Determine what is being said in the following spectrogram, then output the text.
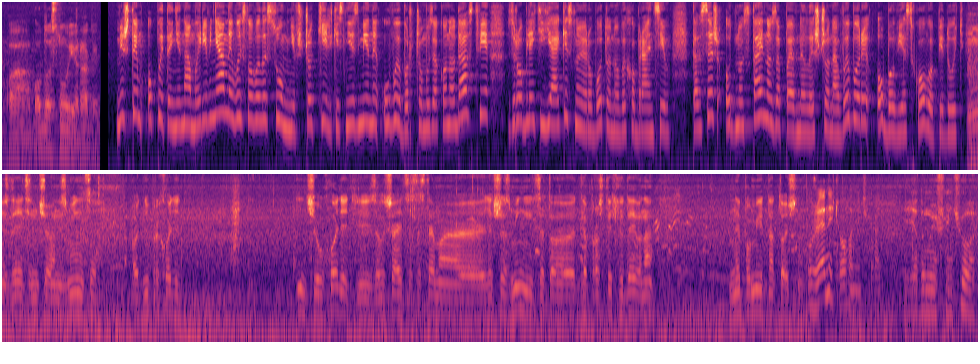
обласної ради. Між тим, опитані нами рівняни висловили сумнів, що кількісні зміни у виборчому законодавстві зроблять якісною роботу нових обранців. Та все ж одностайно запевнили, що на вибори обов'язково підуть. Мені здається, нічого не зміниться. Одні приходять, інші уходять і залишається система. е, Якщо змінюється, то для простих людей вона непомітна точно. Уже нічого не чекаю. Я думаю, що нічого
